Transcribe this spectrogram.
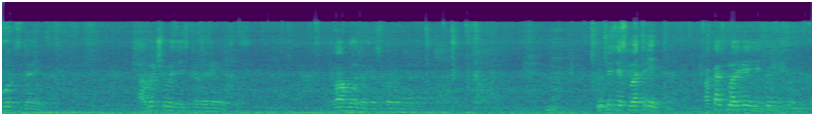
год сдают. А вы чего здесь ковыряетесь? Два года уже скоро будет. Что здесь смотреть-то? Пока смотреть здесь нечего.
